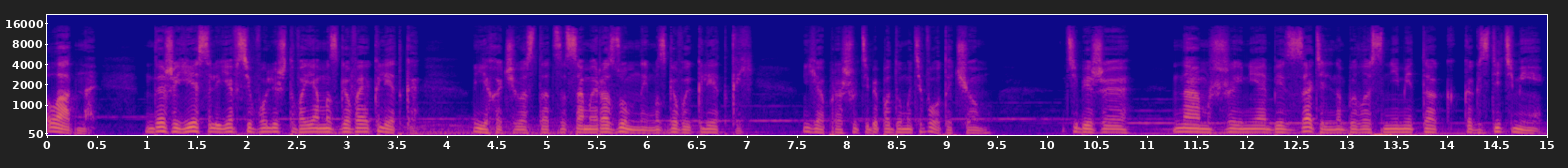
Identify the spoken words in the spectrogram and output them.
Ладно, даже если я всего лишь твоя мозговая клетка, Я хочу остаться самой разумной мозговой клеткой. Я прошу тебя подумать вот о чем. Тебе же... Нам же не обязательно было с ними так, как с детьми.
